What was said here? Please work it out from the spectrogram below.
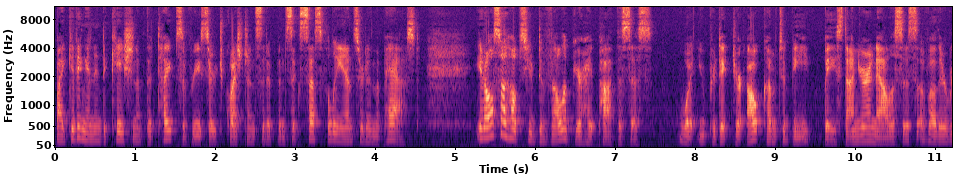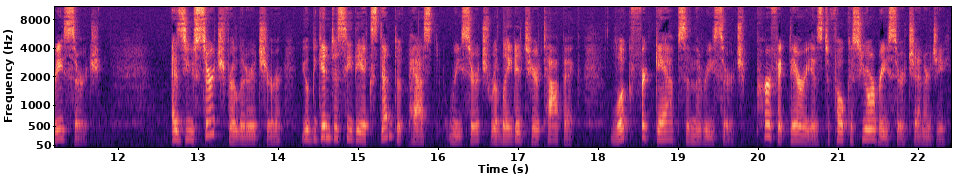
by giving an indication of the types of research questions that have been successfully answered in the past. It also helps you develop your hypothesis, what you predict your outcome to be based on your analysis of other research. As you search for literature, you'll begin to see the extent of past research related to your topic. Look for gaps in the research, perfect areas to focus your research energy.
